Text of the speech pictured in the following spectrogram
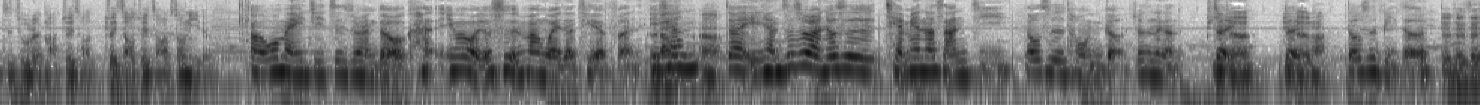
蜘蛛人吗？最早、最早、最早的索尼的？呃，我每一集蜘蛛人都有看，因为我就是漫威的铁粉。以前，嗯，对，以前蜘蛛人就是前面那三集都是同一个，就是那个彼得，彼得嘛，都是彼得。对对对，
